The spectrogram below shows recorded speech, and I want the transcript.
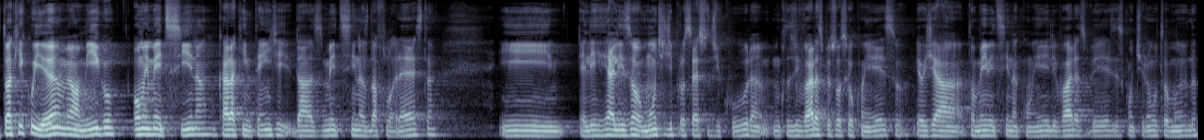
Eu tô aqui com o Ian, meu amigo, homem medicina, um cara que entende das medicinas da floresta. E ele realiza um monte de processos de cura, inclusive várias pessoas que eu conheço. Eu já tomei medicina com ele várias vezes, continuo tomando.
